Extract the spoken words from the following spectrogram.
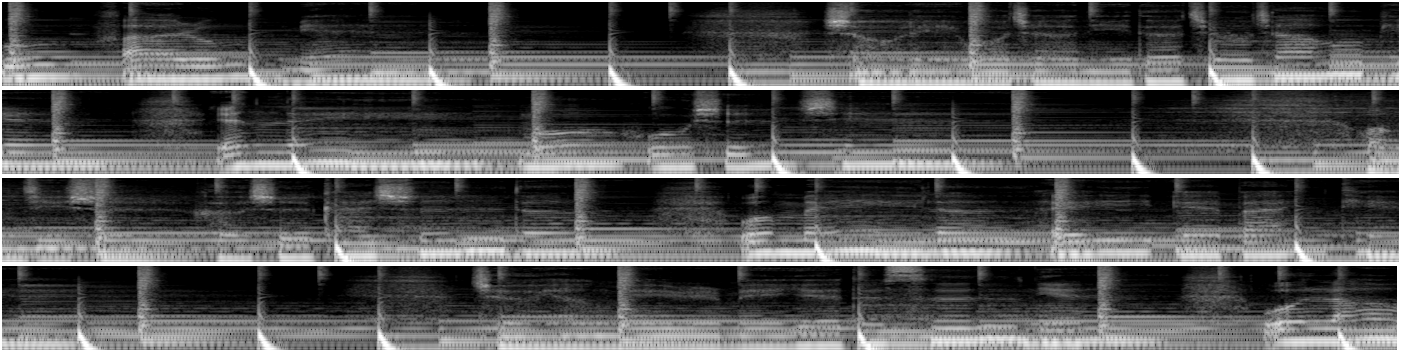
无法入眠，手里握着你的旧照片，眼泪已模糊视线。忘记是何时开始的，我没了黑夜白天。这样没日没夜的思念，我老。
